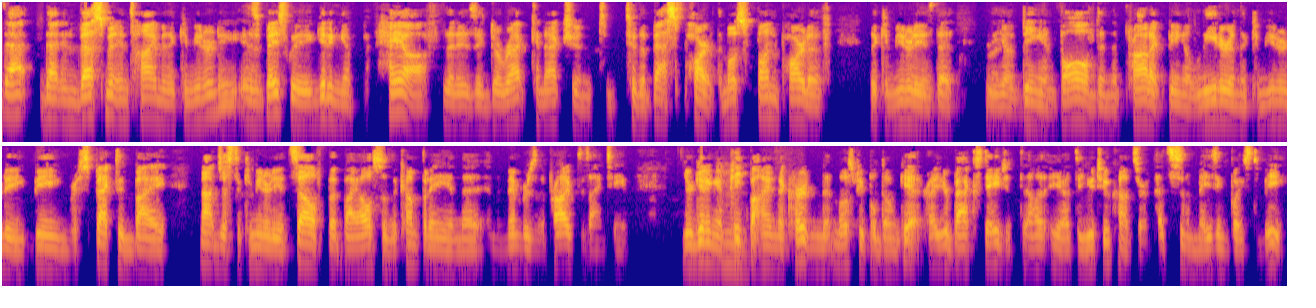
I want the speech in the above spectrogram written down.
that that investment in time in the community is basically getting a payoff that is a direct connection to, to the best part the most fun part of the community is that you know being involved in the product being a leader in the community being respected by not just the community itself but by also the company and the, and the members of the product design team you're getting a Mm, peek behind the curtain that most people don't get right? You're backstage at the, you know at the u2 concert. That's an amazing place to be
